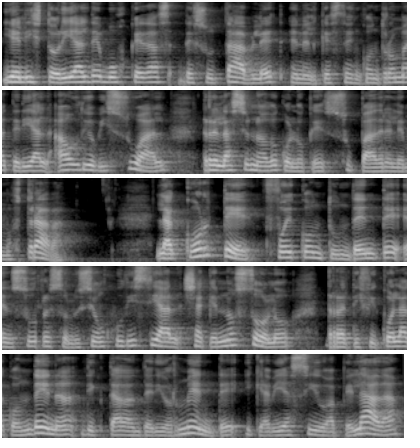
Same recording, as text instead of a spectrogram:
y el historial de búsquedas de su tablet en el que se encontró material audiovisual relacionado con lo que su padre le mostraba. La Corte fue contundente en su resolución judicial, ya que no solo ratificó la condena dictada anteriormente y que había sido apelada,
